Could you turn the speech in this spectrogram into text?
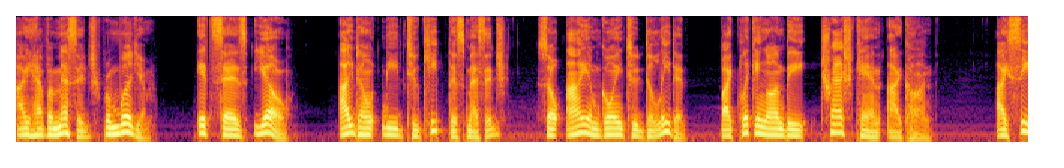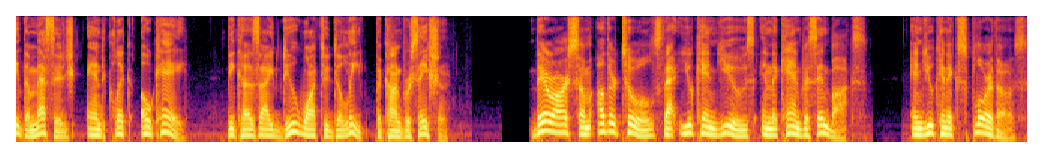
I have a message from William. It says, Yo, I don't need to keep this message, so I am going to delete it by clicking on the trash can icon. I see the message and click OK because I do want to delete the conversation. There are some other tools that you can use in the Canvas inbox, and you can explore those.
